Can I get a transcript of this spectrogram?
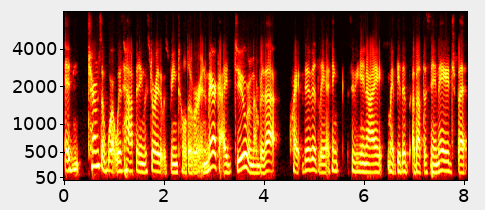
In terms of what was happening, the story that was being told over in America, I do remember that quite vividly. I think Sugi and I might be the, about the same age, but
